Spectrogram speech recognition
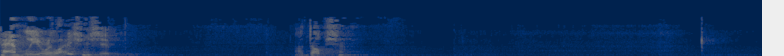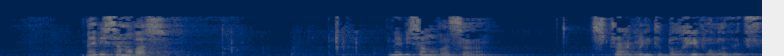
family relationship. Adoption. Maybe some of us, maybe some of us are struggling to believe all of this.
